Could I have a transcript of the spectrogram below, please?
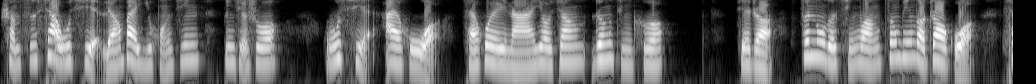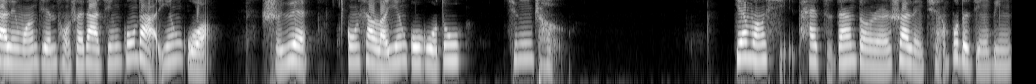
赏赐夏无且两百亿黄金，并且说：“无且爱护我，才会拿药箱扔荆轲。接着，愤怒的秦王增兵到赵国，下令王翦统帅大军攻打燕国。十月，攻下了燕国国都京城。燕王喜、太子丹等人率领全部的精兵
